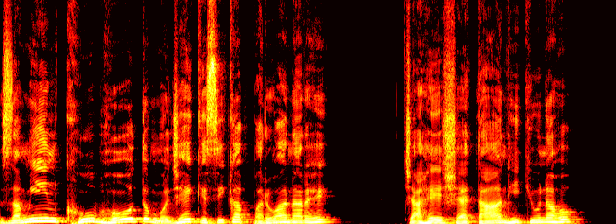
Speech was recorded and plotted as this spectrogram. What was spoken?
ज़मीन खूब हो तो मुझे किसी का परवाह न रहे। चाहे शैतान ही क्यों ना हो।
